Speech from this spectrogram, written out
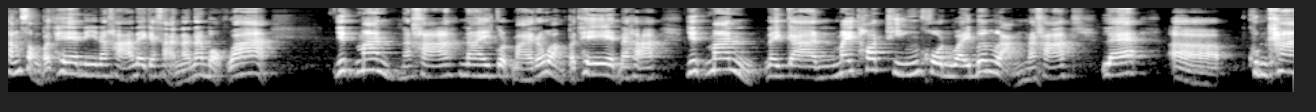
ทั้งสองประเทศนี้นะคะ ในเอกสารนั้นนะบอกว่ายึดมั่นนะคะในกฎหมายระหว่างประเทศนะคะ ยึดมั่นในการไม่ทอดทิ้งคนไว้เบื้องหลังนะคะ และคุณค่า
